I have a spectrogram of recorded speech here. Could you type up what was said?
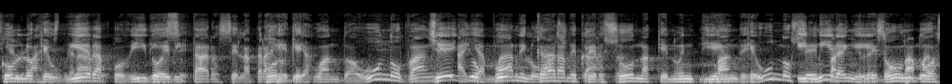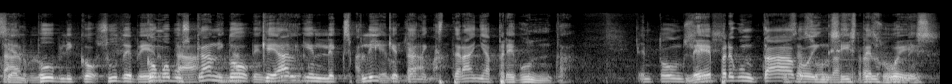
con lo que hubiera podido evitarse la tragedia? Porque cuando a uno van a llamarlo cara de persona que no entiende que uno y mira en redondo hacia el público su deber como buscando que alguien le explique tan extraña pregunta. Entonces, le he preguntado, insiste el juez,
